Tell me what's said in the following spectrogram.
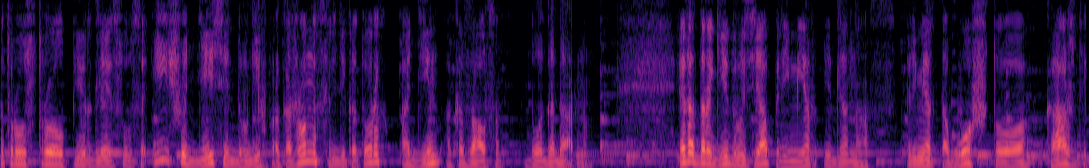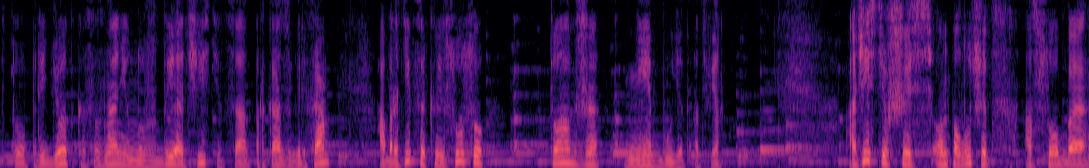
который устроил пир для Иисуса, и еще 10 других прокаженных, среди которых один оказался благодарным. Это, дорогие друзья, пример и для нас. Пример того, что каждый, кто придет к осознанию нужды очиститься от проказа греха, обратиться к Иисусу, также не будет отвергнут. Очистившись, он получит особое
